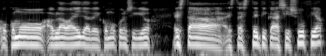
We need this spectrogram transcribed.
o cómo hablaba ella de cómo consiguió esta, esta estética así sucia,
